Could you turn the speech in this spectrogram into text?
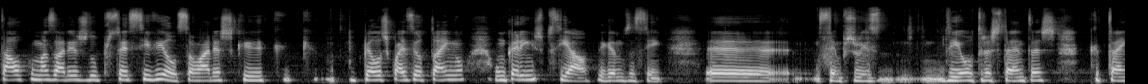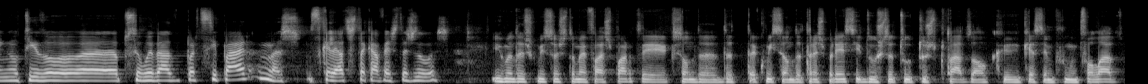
tal como as áreas do processo civil são áreas que, que, que, pelas quais eu tenho um carinho especial, digamos assim, uh, sem prejuízo de outras tantas que tenho tido a possibilidade de participar, mas se calhar destacava estas duas. E uma das comissões que também faz parte é a questão da, da, da Comissão da Transparência e do Estatuto dos Deputados, algo que, que, é sempre muito falado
